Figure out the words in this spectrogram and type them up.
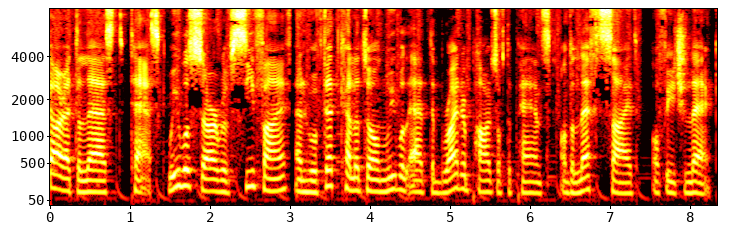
are at the last task. We will start with C5 and with that color tone we will add the brighter parts of the pants on the left side of each leg.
